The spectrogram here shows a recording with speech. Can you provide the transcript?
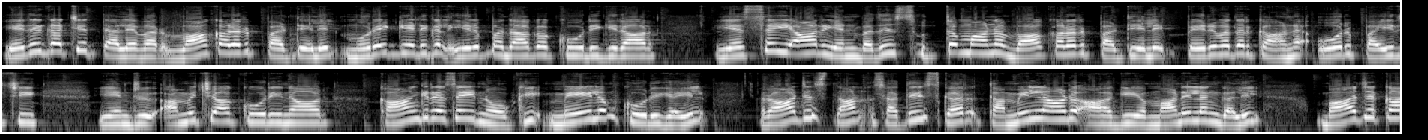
எதிர்க்கட்சி தலைவர் வாக்காளர் பட்டியலில் முறைகேடுகள் இருப்பதாக கூறுகிறார். எஸ்ஐஆர் என்பது சுத்தமான வாக்காளர் பட்டியலை பெறுவதற்கான ஒரு பயிற்சி என்று அமித்ஷா கூறினார். காங்கிரஸை நோக்கி மேலும் கூறுகையில் ராஜஸ்தான் சத்தீஸ்கர் தமிழ்நாடு ஆகிய மாநிலங்களில் பாஜக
